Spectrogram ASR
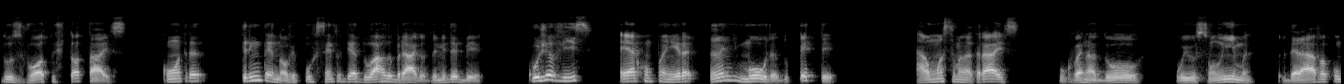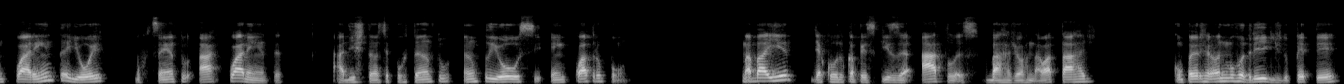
dos votos totais, contra 39% de Eduardo Braga, do MDB, cuja vice é a companheira Anne Moura, do PT. Há uma semana atrás, o governador Wilson Lima liderava com 48% a 40%. A distância, portanto, ampliou-se em quatro pontos. Na Bahia, de acordo com a pesquisa Atlas barra Jornal à Tarde, o companheiro Jerônimo Rodrigues, do PT,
